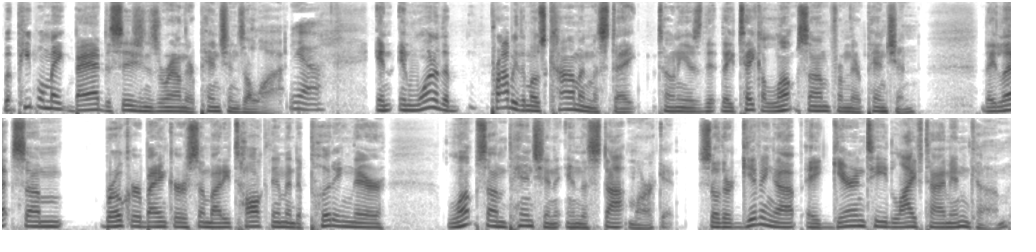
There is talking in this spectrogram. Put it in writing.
but people make bad decisions around their pensions a lot. yeah. And and one of the probably the most common mistake, Tony, is that they take a lump sum from their pension. They let some broker, banker, somebody talk them into putting their lump sum pension in the stock market. So they're giving up a guaranteed lifetime income.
